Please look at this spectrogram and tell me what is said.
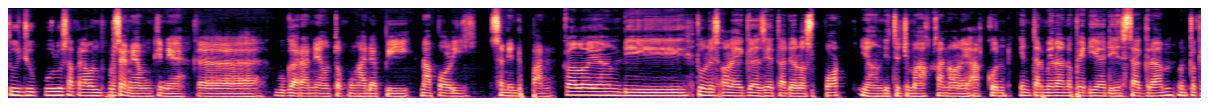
70 sampai 80% ya mungkin ya kebugarannya untuk menghadapi Napoli Senin depan. Kalau yang ditulis oleh Gazzetta dello Sport yang diterjemahkan oleh akun Inter Milanopedia di Instagram untuk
